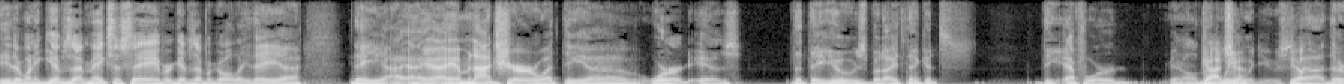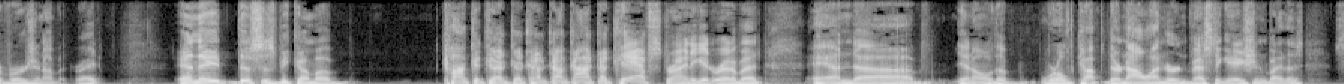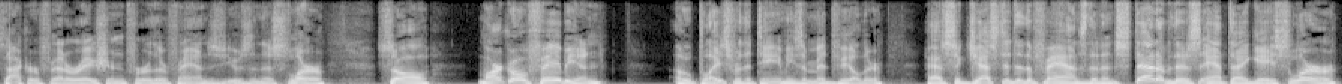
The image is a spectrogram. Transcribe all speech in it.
Either when he gives up, makes a save, or gives up a goalie. They, uh, they, I, I, I am not sure what the uh, word is that they use, but I think it's the F word. You know, that Gotcha. we would use Yep. uh, their version of it, right? And they, this has become a CONCACAF's trying to get rid of it. And, uh, you know, the World Cup, they're now under investigation by the Soccer Federation for their fans using this slur. So Marco Fabian, who plays for the team, he's a midfielder, has suggested to the fans that instead of this anti-gay slur,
